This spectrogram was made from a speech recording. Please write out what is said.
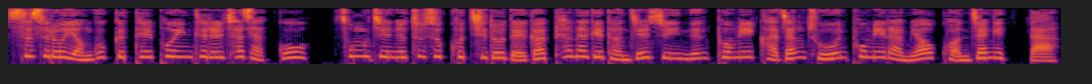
스스로 연구 끝에 포인트를 찾았고 송진우 투수 코치도 내가 편하게 던질 수 있는 폼이 가장 좋은 폼이라며 권장했다.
